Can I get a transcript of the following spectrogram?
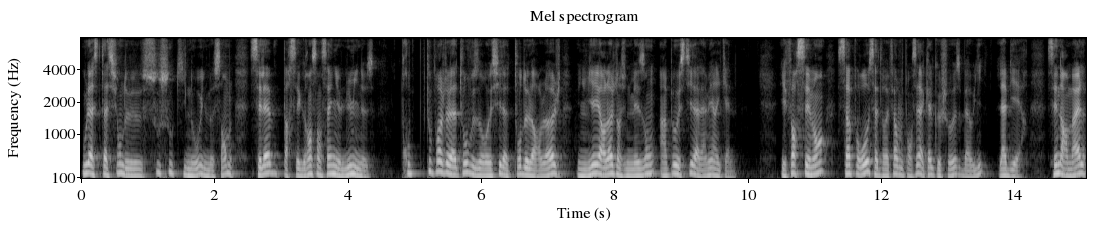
ou la station de Susukino, il me semble, célèbre par ses grandes enseignes lumineuses. Tout proche de la tour, vous aurez aussi la tour de l'horloge, une vieille horloge dans une maison un peu hostile à l'américaine. Et forcément, Sapporo, ça devrait faire vous penser à quelque chose, bah oui, la bière. C'est normal,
